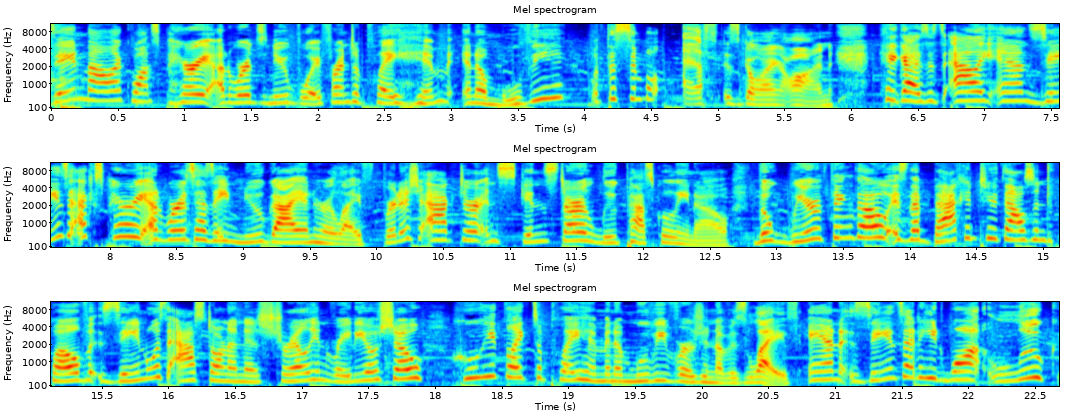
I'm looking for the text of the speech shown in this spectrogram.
Zayn Malik wants Perrie Edwards' new boyfriend to play him in a movie? What the simple F is going on? Hey guys, it's Ali, and Zayn's ex Perrie Edwards has a new guy in her life British actor and Skins star Luke Pasqualino. The weird thing though is that back in 2012, Zayn was asked on an Australian radio show who he'd like to play him in a movie version of his life, and Zayn said he'd want Luke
